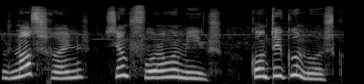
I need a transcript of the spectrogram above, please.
Os nossos reinos sempre foram amigos. Contem conosco.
